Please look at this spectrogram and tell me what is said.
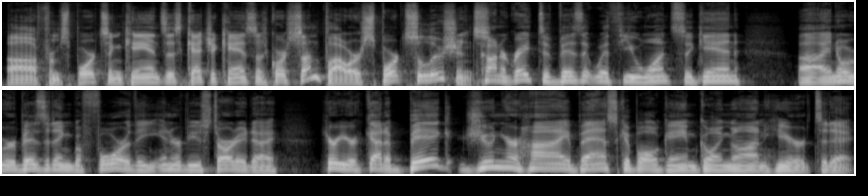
Uh, from Sports in Kansas, Catch a Kansas, and of course, Sunflower Sports Solutions. Conor, great to visit with you once again. Uh, I know we were visiting before the interview started. I hear you've got a big junior high basketball game going on here today.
